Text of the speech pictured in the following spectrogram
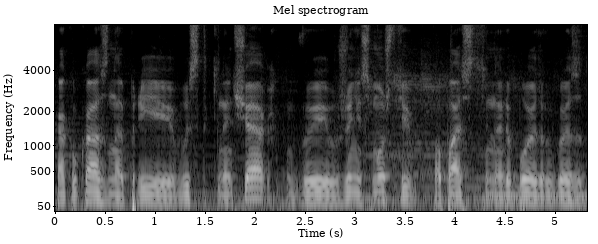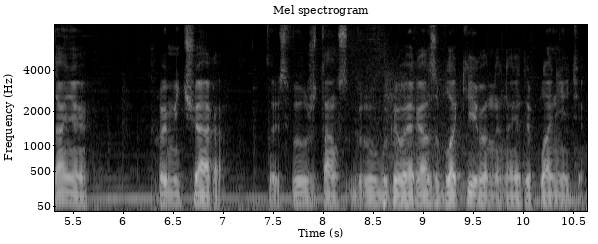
как указано при выставке на Чар, вы уже не сможете попасть на любое другое задание, кроме Чара. То есть вы уже там, грубо говоря, заблокированы на этой планете.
